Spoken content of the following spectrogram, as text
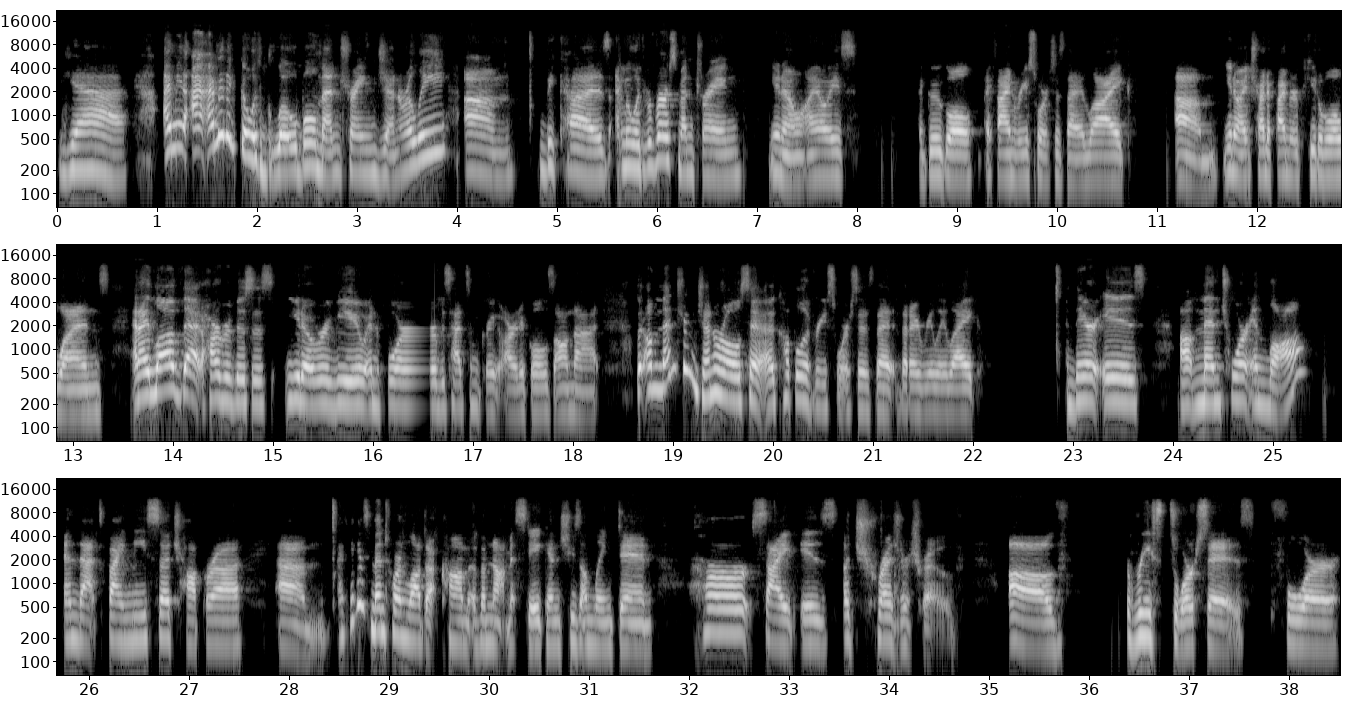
Yeah, I mean, I, am going to go with global mentoring generally, um, because I mean, with reverse mentoring, you know, I always I Google, I find resources that I like um, you know, I try to find reputable ones. And I love that Harvard Business, you know, Review and Forbes had some great articles on that. But on mentoring general, so a couple of resources that that I really like. There is uh, Mentor in Law, and that's by Nyssa Chopra. Um, I think it's mentorinlaw.com, if I'm not mistaken. She's on LinkedIn. Her site is a treasure trove of resources for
